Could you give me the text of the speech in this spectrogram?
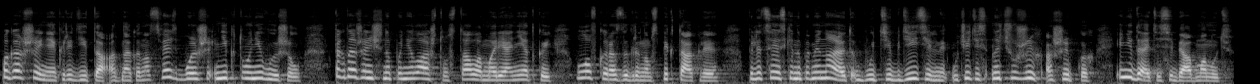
погашение кредита. Однако на связь больше никто не вышел. Тогда женщина поняла, что стала марионеткой в ловко разыгранном спектакле. Полицейские напоминают, будьте бдительны, учитесь на чужих ошибках и не дайте себя обмануть.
